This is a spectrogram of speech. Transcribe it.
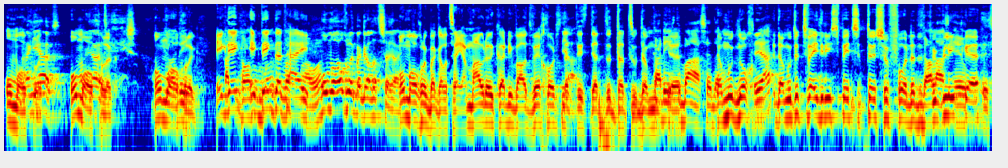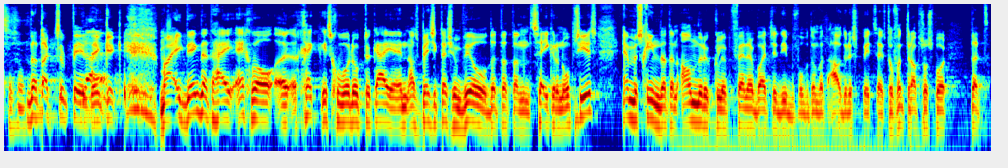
Onmogelijk. Niet uit. Onmogelijk. Onmogelijk. Ik denk, ik denk dat hij... Onmogelijk bij Galatasaray. Onmogelijk bij Galatasaray. Ja, Mauro Icardi, Wout Weghorst, Ja. dat is, dat, dat, dat, dan moet is de baas, hè. Dan, moet nog, Ja? dan moeten twee, drie spitsen tussen voordat het publiek eh, dat accepteert, Ja, denk ik. Maar ik denk dat hij echt wel eh, gek is geworden op Turkije. En als Beşiktaş hem wil, dat dat dan zeker een optie is. En misschien dat een andere club, Fenerbahce, die bijvoorbeeld een wat oudere spits heeft... of een Trabzonspor, dat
